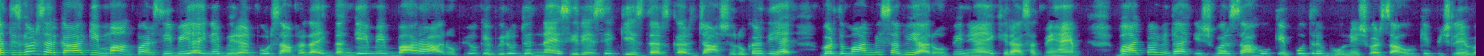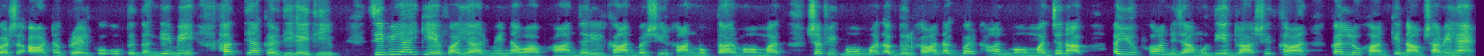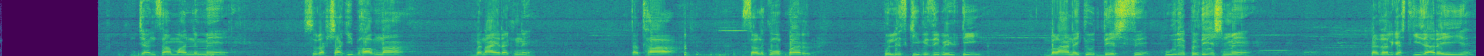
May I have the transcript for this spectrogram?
छत्तीसगढ़ सरकार की मांग पर सीबीआई ने बिरनपुर सांप्रदायिक दंगे में 12 आरोपियों के विरुद्ध नए सिरे से केस दर्ज कर जाँच शुरू कर दी है। वर्तमान में सभी आरोपी न्यायिक हिरासत में हैं। भाजपा विधायक ईश्वर साहू के पुत्र भुवनेश्वर साहू की पिछले वर्ष 8 अप्रैल को उक्त दंगे में हत्या कर दी गई थी। सीबीआई की एफआईआर में नवाब खान, जलील खान, बशीर खान, मुख्तार मोहम्मद, शफीक मोहम्मद, अब्दुल खान, अकबर खान, मोहम्मद जनाब, अयूब खान, निजामुद्दीन, राशिद खान, कल्लू खान के नाम शामिल हैं। जन सामान्य में सुरक्षा की भावना बनाए रखने तथा सड़कों पर पुलिस की विजिबिलिटी बढ़ाने के उद्देश्य से पूरे प्रदेश में पैदल गश्त की जा रही है।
